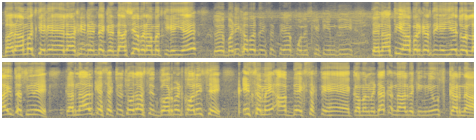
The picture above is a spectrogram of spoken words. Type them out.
बरामद किए गए हैं। लाठी डंडे गंडासियाँ बरामद की गई है। तो ये बड़ी खबर देख सकते हैं पुलिस की टीम की। तैनाती यहाँ पर कर दी गई है जो लाइव तस्वीरें करनाल के सेक्टर चौदह स्थित गवर्नमेंट कॉलेज से इस समय आप देख सकते हैं। Kamal Midda Karnal breaking news Karnal.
